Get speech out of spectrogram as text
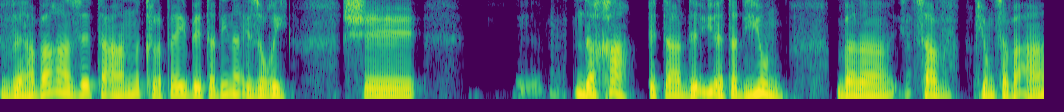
והבר הזה טען כלפי בית הדין האזורי, שדחה את. את הדיון בצו קיום צוואה,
